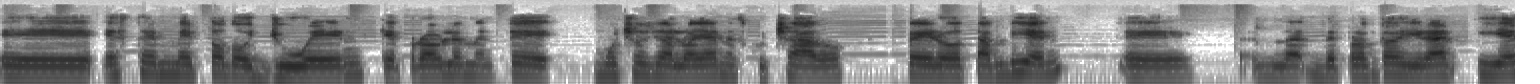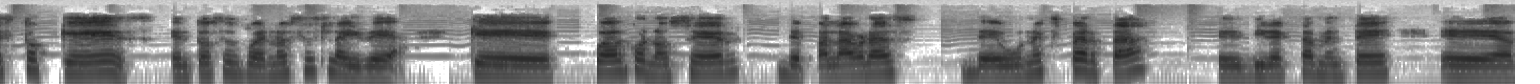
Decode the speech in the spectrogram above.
eh, este método Yuen, que probablemente muchos ya lo hayan escuchado, pero también eh, de pronto dirán, ¿y esto qué es? Entonces, bueno, esa es la idea, que puedan conocer de palabras de una experta, eh, directamente eh,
